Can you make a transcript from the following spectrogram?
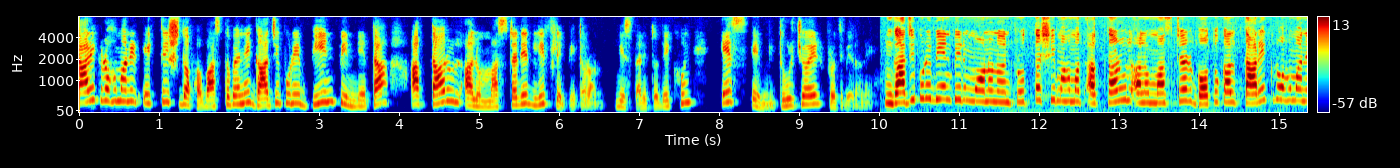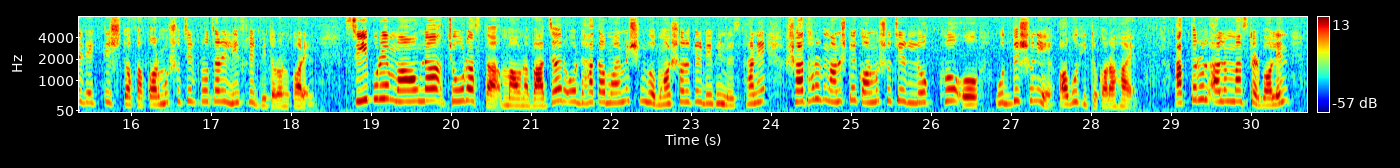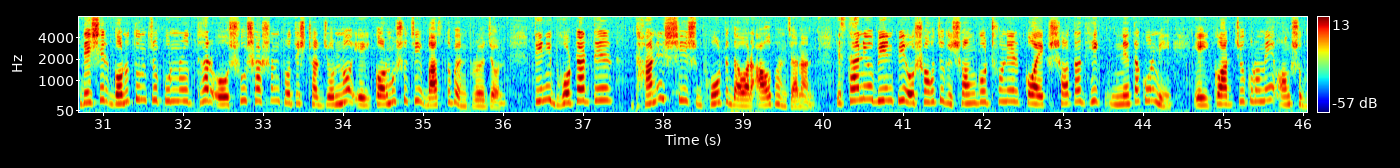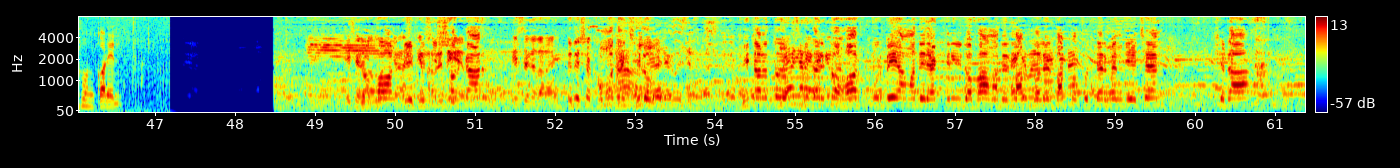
তারেক রহমানের একত্রিশ দফা বাস্তবায়নে গাজীপুরে বিএনপির নেতা আক্তারুল আলম মাস্টারের লিফলেট বিতরণ। বিস্তারিত দেখুন এস এম দুর্জয়ের প্রতিবেদনে। গাজীপুরে বিএনপির মনোনয়ন প্রত্যাশী মোহাম্মদ আক্তারুল আলম মাস্টার গতকাল তারেক রহমানের একত্রিশ দফা কর্মসূচির প্রচারে লিফলেট বিতরণ করেন। শ্রীপুরে মাওনা চৌরাস্তা, মাওনা বাজার ও ঢাকা ময়মনসিংহ মহাসড়কের বিভিন্ন স্থানে সাধারণ মানুষকে কর্মসূচির লক্ষ্য ও উদ্দেশ্য নিয়ে অবহিত করা হয়। আক্তারুল আলম মাস্টার বলেন, দেশের গণতন্ত্র পুনরুদ্ধার ও সুশাসন প্রতিষ্ঠার জন্য এই কর্মসূচি বাস্তবায়ন প্রয়োজন। তিনি ভোটারদের ধানের শীষ ভোট দেওয়ার আহ্বান জানান। স্থানীয় বিএনপি ও সহযোগী সংগঠনের কয়েক শতাধিক নেতাকর্মী এই কার্যক্রমে অংশগ্রহণ করেন। যখন এই ফেসিস সরকার এদেশে ক্ষমতায় ছিল বিতাড়িত বিতাড়িত হওয়ার পূর্বে আমাদের একত্রিশ দফা আমাদের দলের ভারপ্রাপ্ত চেয়ারম্যান দিয়েছেন সেটা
